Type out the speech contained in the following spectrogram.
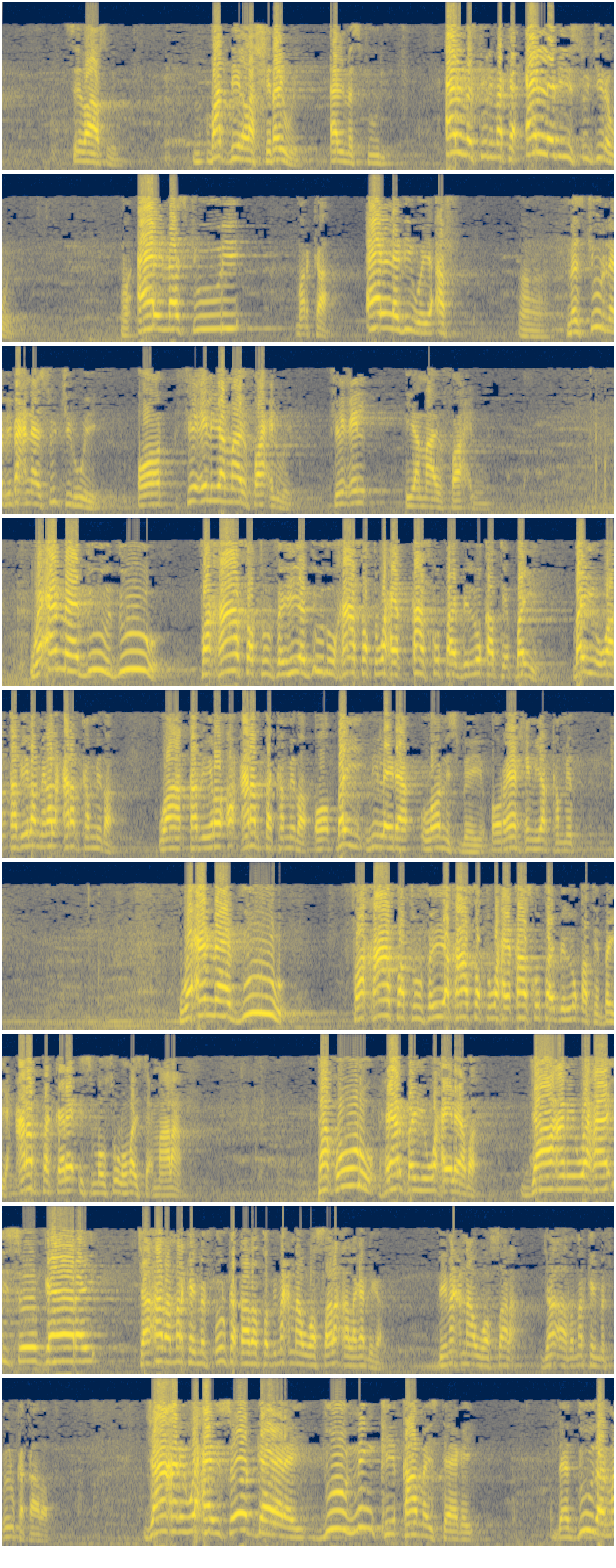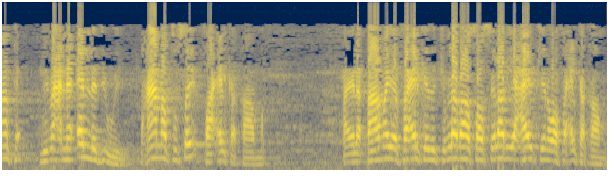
Sidaas wey badii la shiday wey almastuuri almastuuri marka alladii sujira wey. Almastuuri marka alladii weeye af. Masjuurna bimacnaa sujir wey. Oo ficil iyo naayo faacil wey. Ficil iyo naayo faacil wey. Duu duu fakhaasatu fa hiya duudu khaasatu waxay qaas ku tahay biluqati dayr day waa qabiilo min alcarab ka mida waa qabiilo carabta ka mida oo day nin la yidhaha loo nisbeeyo oo reer ximyar ka mid. Wa amaa duu fa khaasatun fa hiya khaasatu waxay qaas ku tahay biluqati day carabta kale ismawsuul uma isticmaalaan. Taquulu reer dayi waxay leedahay. Jaaanii waxaa isoo gaaray. Jaaada markay mafcuulka qaadato bimacnaa wasala a laga dhiga bimacnaa wasala. Jaaada markay mafcuulka qaadato jaaanii waxaa isoo gaaray duu ninkii qaama istaagay. Da duudan maanta bimacnaa aladi wey maxaana tusay faacilka qaama. Qaamaya faacilkeeda jumladaasoo silada iyo caydkiina waa faacilka qaama.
